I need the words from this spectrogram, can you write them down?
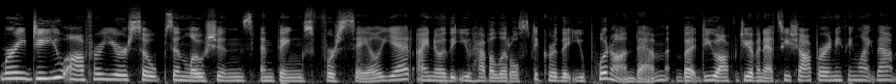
Marie, do you offer your soaps and lotions and things for sale yet? I know that you have a little sticker that you put on them, but do you offer do you have an Etsy shop or anything like that?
